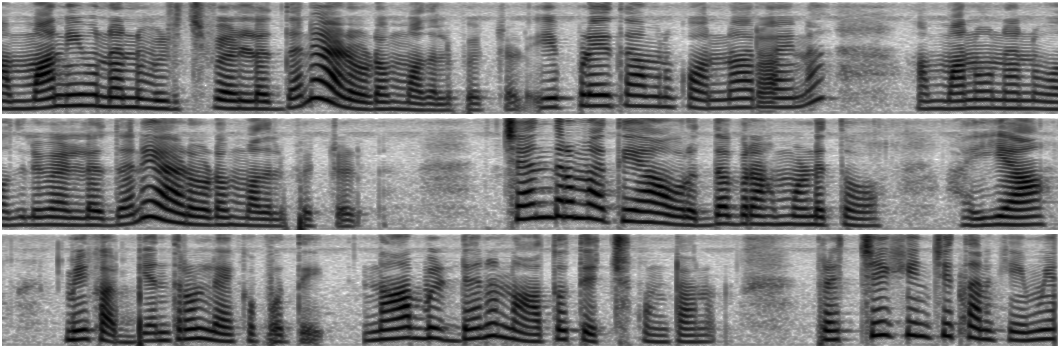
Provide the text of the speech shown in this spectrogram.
అమ్మ నీవు నన్ను విడిచి వెళ్ళొద్దని ఏడవడం మొదలుపెట్టాడు. ఎప్పుడైతే ఆమెను కొన్నారో ఆయన అమ్మ నువ్వు నన్ను వదిలి వెళ్ళొద్దని ఏడవడం మొదలుపెట్టాడు. చంద్రమతి ఆ వృద్ధ బ్రాహ్మణుడితో అయ్యా మీకు అభ్యంతరం లేకపోతే నా బిడ్డను నాతో తెచ్చుకుంటాను. ప్రత్యేకించి తనకేమీ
